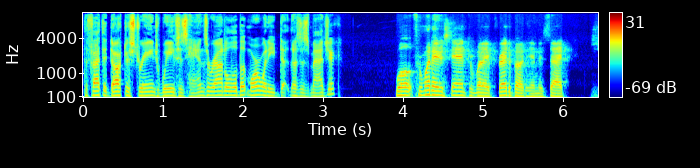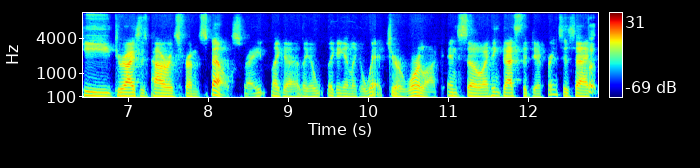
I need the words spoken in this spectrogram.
the fact that Doctor Strange waves his hands around a little bit more when he d- does his magic? Well, from what I understand, from what I've read about him, is that he derives his powers from spells, right? Like a like a like again like a witch or a warlock. And so I think that's the difference. Is that but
